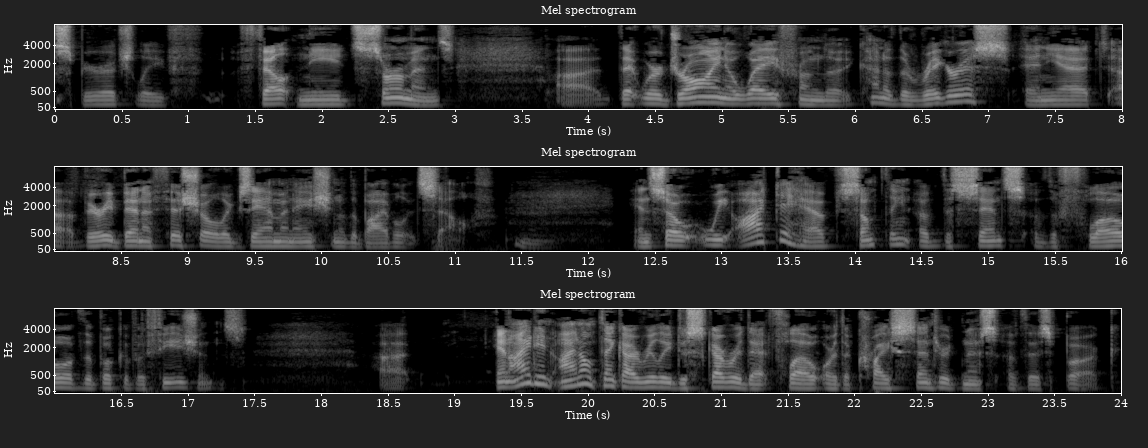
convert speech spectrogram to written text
spiritually f- felt needs sermons uh, that we're drawing away from the kind of the rigorous and yet uh, very beneficial examination of the Bible itself. Mm. And so we ought to have something of the sense of the flow of the book of Ephesians. Uh, and I didn't, I don't think I really discovered that flow or the Christ centeredness of this book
